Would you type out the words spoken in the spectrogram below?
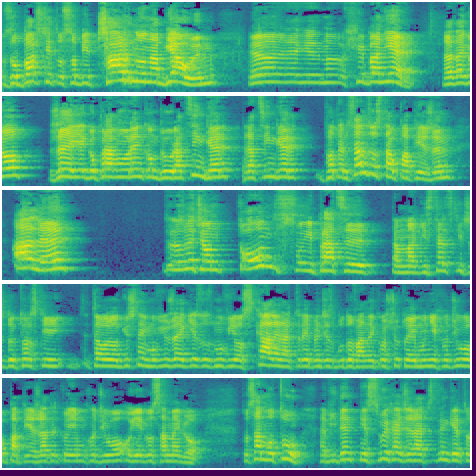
zobaczcie to sobie czarno na białym. No, chyba nie. Dlatego, że jego prawą ręką był Ratzinger. Ratzinger potem sam został papieżem, ale rozumiecie, on, on w swojej pracy tam magisterskiej czy doktorskiej teologicznej mówił, że jak Jezus mówi o skale, na której będzie zbudowany Kościół, to jemu nie chodziło o papieża, tylko jemu chodziło o jego samego. To samo tu. Ewidentnie słychać, że Ratzinger to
